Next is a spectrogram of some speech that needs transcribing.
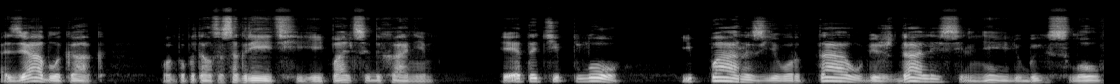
зябло как! Он попытался согреть ей пальцы дыханием. И это тепло, и пар из его рта убеждали сильнее любых слов.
